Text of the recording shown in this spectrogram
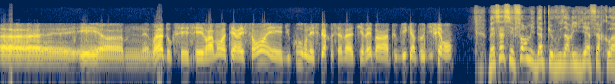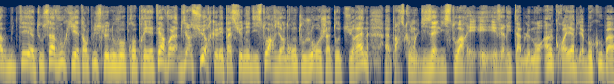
euh et euh, voilà, donc c'est vraiment intéressant et du coup, on espère que ça va attirer ben, un public un peu différent. Ben ça c'est formidable que vous arriviez à faire cohabiter euh, tout ça, vous qui êtes en plus le nouveau propriétaire. Voilà, bien sûr que les passionnés d'histoire viendront toujours au château de Turenne, euh, parce qu'on le disait, l'histoire est, est, véritablement incroyable, il y a beaucoup à,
